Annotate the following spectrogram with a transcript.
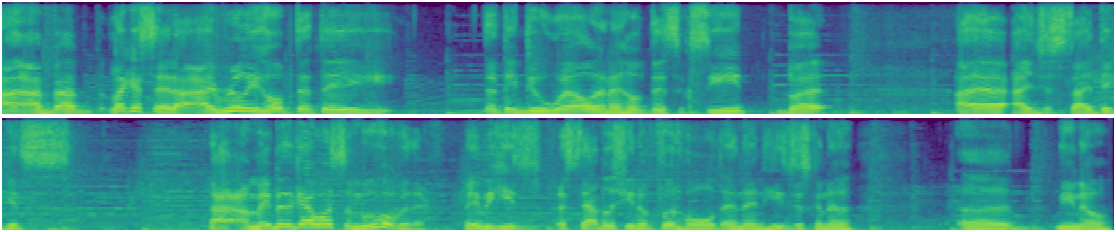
I, I, I like I said, I, I really hope that they that they do well, and I hope they succeed. But I I just I think it's I- maybe the guy wants to move over there. Maybe he's establishing a foothold, and then he's just gonna, uh, you know,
